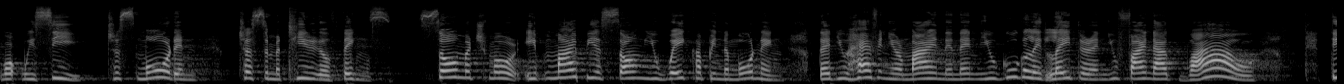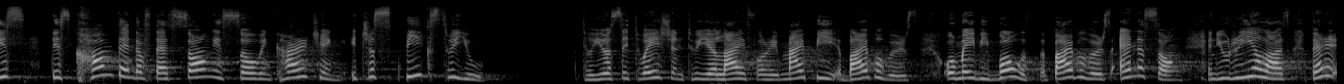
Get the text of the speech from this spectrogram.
what we see, just more than just the material things. so much more. It might be a song you wake up in the morning that you have in your mind, and then you Google it later and you find out, wow, this, this content of that song is so encouraging. It just speaks to you, to your situation, to your life, or it might be a Bible verse, or maybe both a Bible verse and a song. And you realize there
